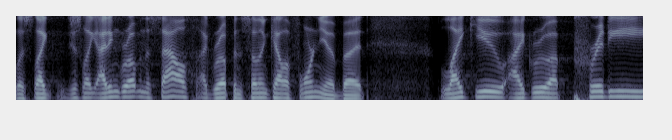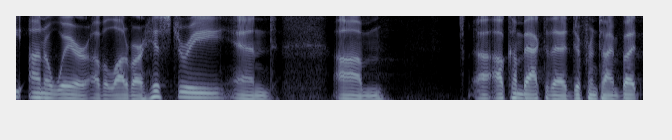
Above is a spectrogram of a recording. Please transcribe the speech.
Just like just like I didn't grow up in the South, I grew up in Southern California, but like you, I grew up pretty unaware of a lot of our history and. Um, uh, I'll come back to that at a different time. But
